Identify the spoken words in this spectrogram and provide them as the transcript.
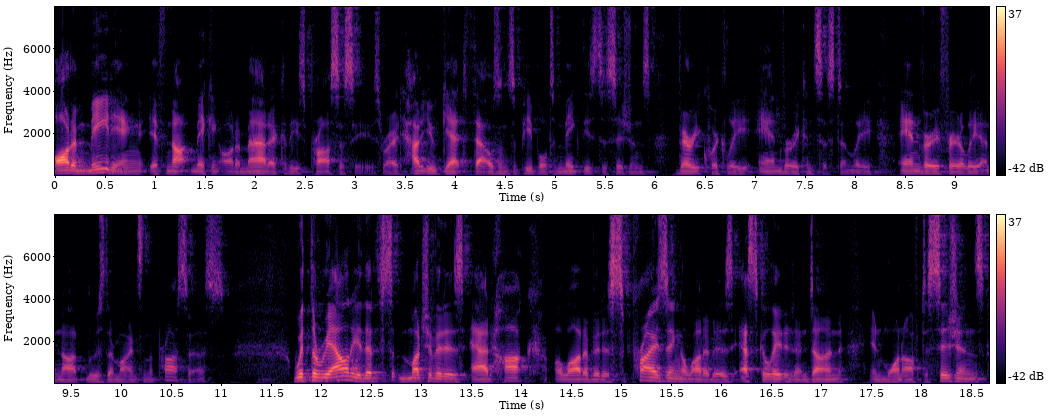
automating, if not making automatic, these processes, right? How do you get thousands of people to make these decisions very quickly and very consistently and very fairly and not lose their minds in the process? With the reality that much of it is ad hoc, a lot of it is surprising, a lot of it is escalated and done in one-off decisions,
